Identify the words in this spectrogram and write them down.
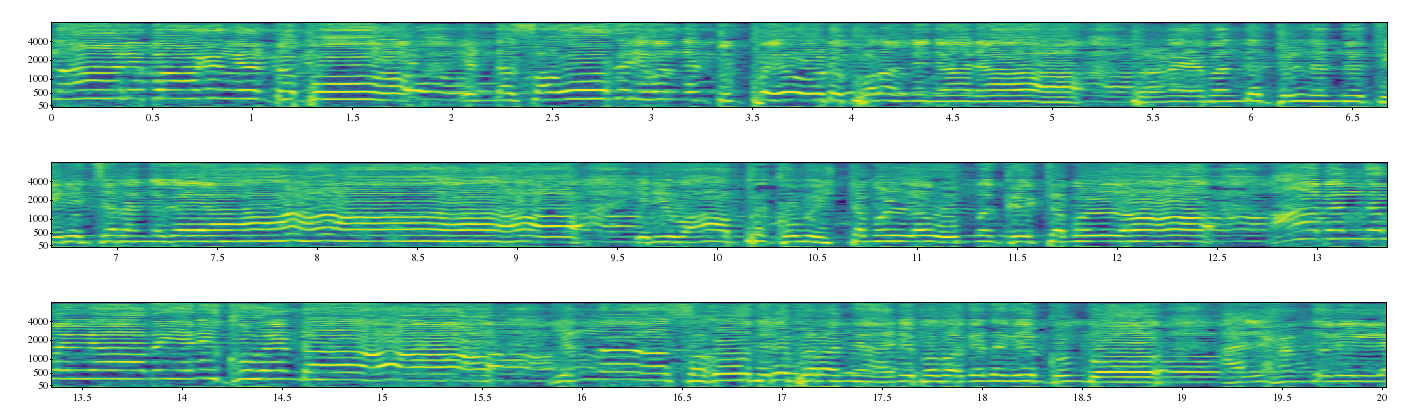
നാല് ഭാഗം കേട്ടപ്പോ എന്റെ സഹോദരി വന്നിട്ട് ഉപ്പയോട് പറഞ്ഞു ഞാനാ പ്രണയബന്ധത്തിൽ നിന്ന് തിരിച്ചിറങ്ങുകയാ. ഇനി വാപ്പക്കും ഇഷ്ടമുള്ള ഉമ്മക്ക് ഇഷ്ടമുള്ള ആ ബന്ധമല്ലാതെ എനിക്കു വേണ്ട. എന്ന സഹോദരി പറഞ്ഞ അനുഭവകത കേൾക്കുമ്പോ അലഹമില്ല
